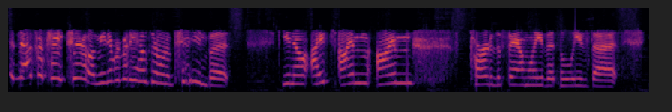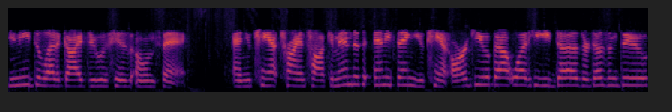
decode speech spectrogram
that's okay too i mean everybody has their own opinion but you know i i'm i'm part of the family that believes that you need to let a guy do his own thing and you can't try and talk him into anything. You can't argue about what he does or doesn't do.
